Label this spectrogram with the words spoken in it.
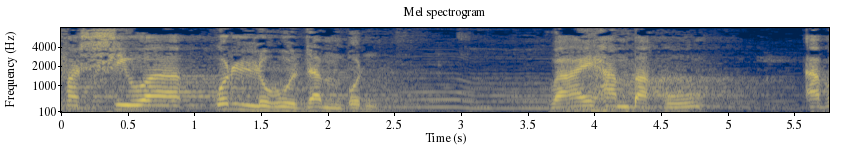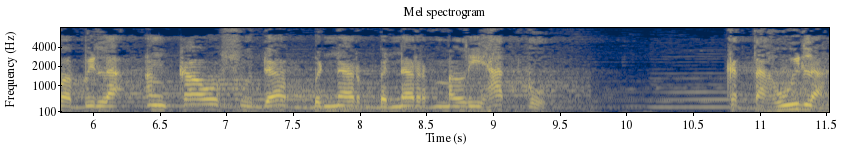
fasiwa kulluhu dzambun. Wahai hambaku, apabila engkau sudah benar-benar melihatku, ketahuilah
